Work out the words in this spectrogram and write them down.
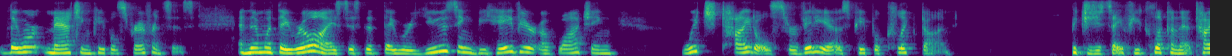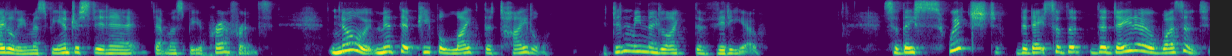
they weren't matching people's preferences. And then what they realized is that they were using behavior of watching which titles for videos people clicked on. Because you say if you click on that title you must be interested in it. That must be a preference. No it meant that people liked the title. It didn't mean they liked the video so they switched the data. So the, the data wasn't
